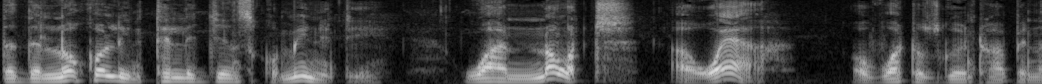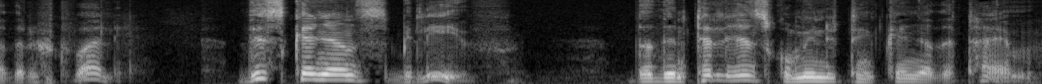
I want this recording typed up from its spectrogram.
that the local intelligence community were not aware of what was going to happen at the Rift Valley. These Kenyans believe that the intelligence community in Kenya at the time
